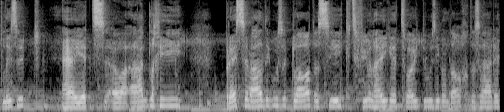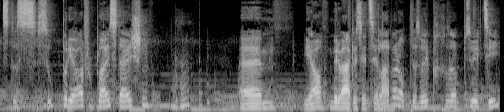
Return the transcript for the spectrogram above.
Blizzard haben jetzt eine ähnliche Pressemeldung rausgelassen, dass sie das Gefühl haben, 2008, das wäre jetzt das super Jahr für PlayStation. Ähm, ja, wir werden es jetzt erleben, ob das wirklich so etwas wird sein.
